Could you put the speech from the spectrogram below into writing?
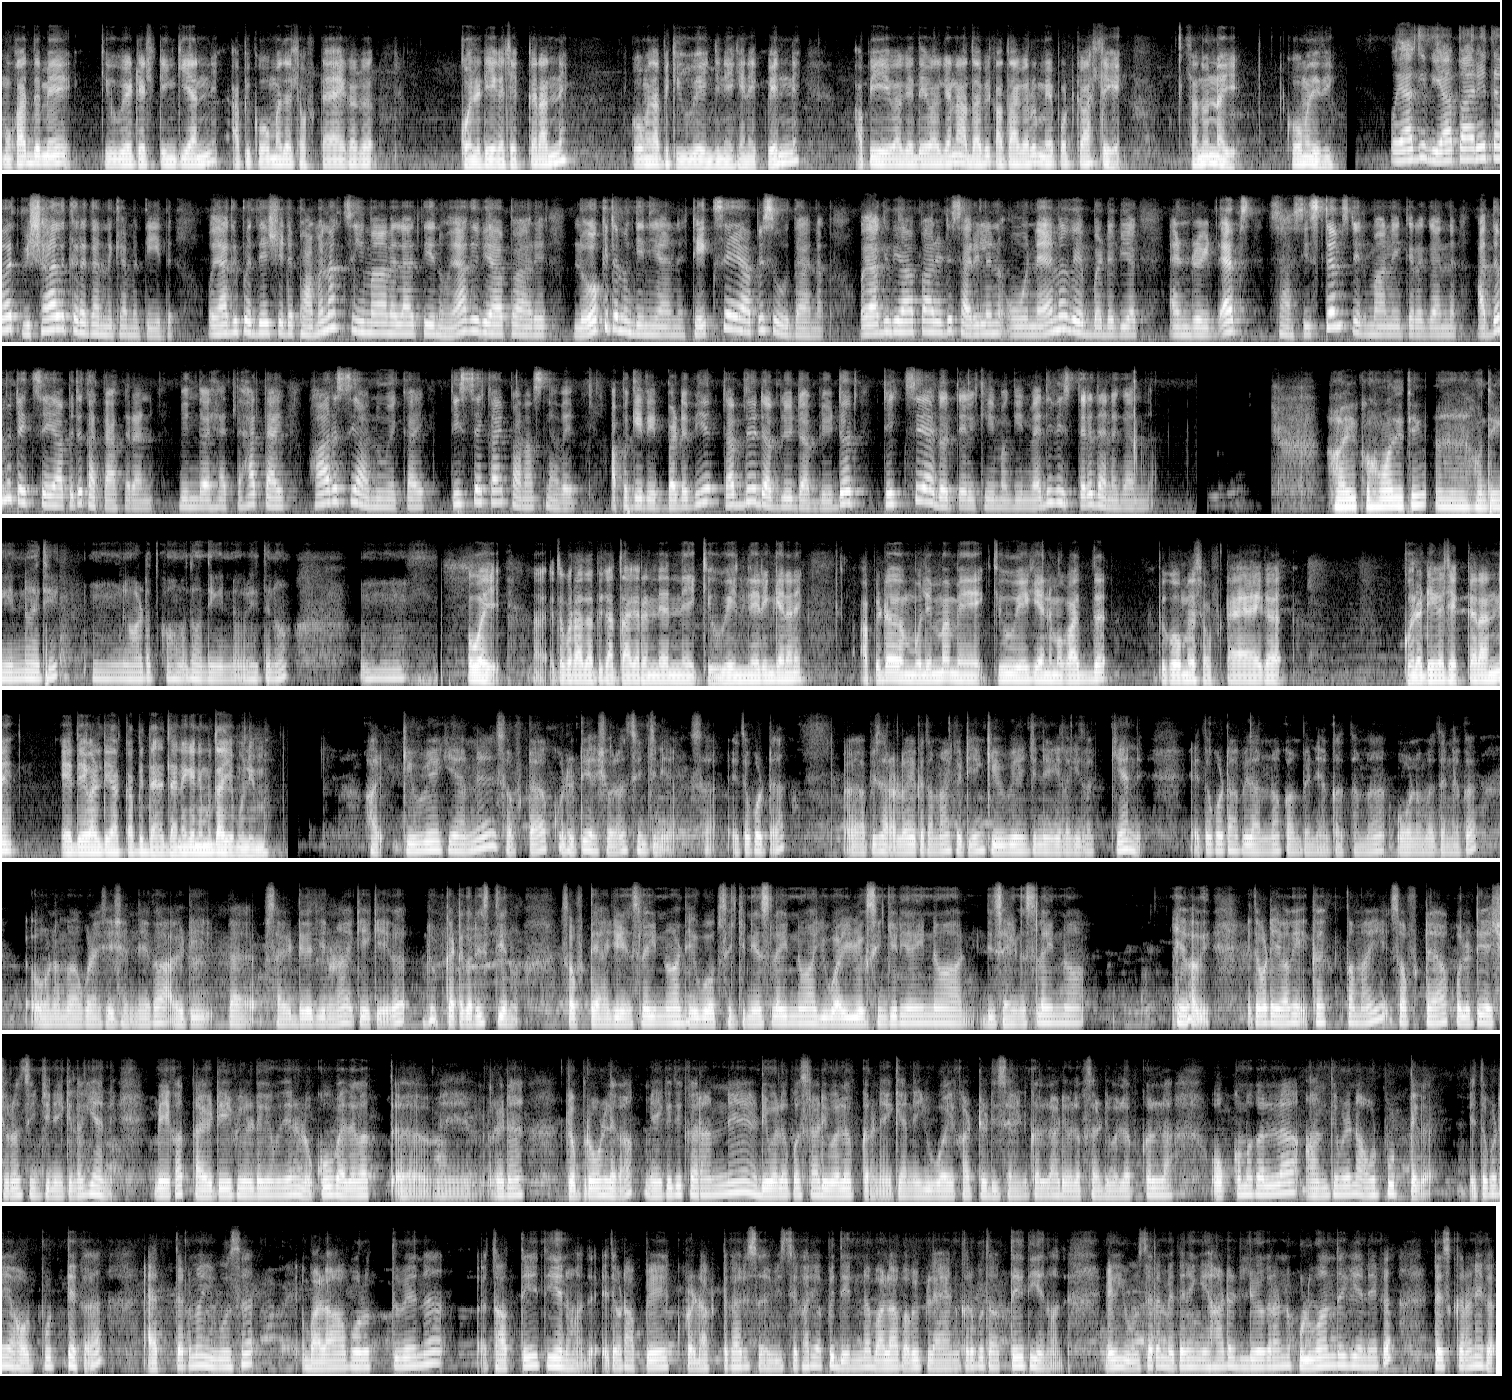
මොකක්ද මේ කිව්වේ ටෙස්ටිං කියන්නේ? අපි කෝමද සොෆ්ටය එකක කොලට එක චෙක් කරන්න? කෝම අපි කිව්වේ ඉංජිනය කෙනෙක් වෙන්නේ? අපි ඒවගේ දේවල් ගැන අද අපි කතා කරු මේ පොඩ්කාස්ට් එක. සඳුන් අයි කෝම දෙදී ඔයාගේ ව්‍යාපාරය තවත් විශාල කරගන්න කැමතිීද. ඔයාගේ ප්‍රදේශයට පමණක් සීමා වෙලා තියෙන ඔයාගේ ව්‍යාපාරය ලෝකෙටම ගෙනියන්න ටෙක්සේ අපි සූදානම්. ඔයාගේ ව්‍යාපාරයට සරිලන ඕනෑම වෙබ් අඩවියක් ඇන්ඩරෝයිඩ් ඇප්ස් සහ සිස්ටම්ස් නිර්මාණය කරගන්න. අදම ටෙක්සේ අපිට කතා කරන්න. බින්දොයි හැත්ත හතයි හාරසි අනුව එකයි තිස්ස එකයි පනස් නවේ. අපගේ වෙබ් අඩවිය www.ටෙක්සය.ල්ක මගින් වැඩි විස්තර දැනගන්න. හයි කොහොමද ඉතින්? හොඳින් ඉන්න ඇති වාටත් කොහොමද හොඳින් ඉන්න හිතනවා. ඔවයි එතකොට අද අපි කතා කරන්න යන්නේ කිව්වෙන්ජනරින් ගැනන අපිට මුලින්ම මේ කිව්වේ කියන්න මොකක්ද අපි කෝමද සොෆ්ටය එක කොලට එක චෙක් කරන්නේ? ඒ දේවල්ටියක් අපි දැනගෙනමු දය මුලින්ම? හරි. කිව්වේ කියන්නේ සොෆ්ටා කොලට ඇශෝරන් සිංචිනිය එතකොට අපි සරලෝ එක තමා කෙටියෙන් කිව්වේ එංජිනය කියලා කියලා කියන්නේ. එතකොට අපි දන්න කම්පැනියක් ගත්තම ඕනම තැනක ඕනම ඕගනයිසේෂන් එක අයිට සයිඩ් එක තිරන එක එක ජොබ් කටගරිස් තියනවා. සොෆ්ට ජිනස් ලයින්නවා ඩෙවෝප් ජිනියස් ලයින්නවා යුක් සිංජිනිය ඉන්නවා ඩිසයිනස් ලයින්නවා ඒවගේ එතකොට ඒවගේ එක තමයි සොෆ්ටය කොලට ේශුරන් සිංචිනය කියලා කියන්නේ. මේකත් අයිට ෆිල්ඩගම තියෙන ලොකු වැදගත් වෙන ජොබ්රෝල් එකක්. මේකෙති කරන්නේ ඩිවලපස්ලා ඩිවලප් කරන. ගැන යුවයි කට ඩිසයින් කල්ලා ඩිවලප්ස ඩිවලප් කල්ලා ඔක්කොම කල්ලා අන්තිමට අවට්පුට් එක. එතකොට අවට්පුට් එක ඇත්තටම යස බලාපොරොත්තු වෙන තත්වේ තියෙනවාද? එතකට අපේ ප්‍රඩක්ටකරි සවිස්ස හරි අපි දෙන්න බලා අපි ප්ලෑන් කරපු තත්වේ තියෙනවාද? මේ යුසට මෙතනින් එහට ඩිලිය කරන්න පුළුවන්ද කියන එක ටෙස් කරන එක.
